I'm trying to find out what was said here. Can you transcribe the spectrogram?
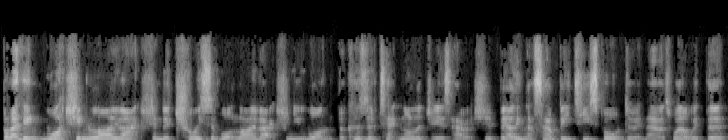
but I think watching live action, the choice of what live action you want because of technology is how it should be. I think that's how BT Sport do it now as well with the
